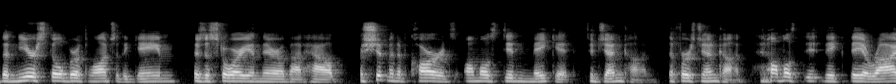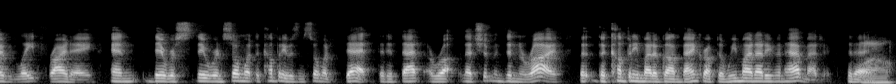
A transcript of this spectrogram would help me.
the near stillbirth launch of the game. There's a story in there about how a shipment of cards almost didn't make it to Gen Con, the first Gen Con. It almost they, they arrived late Friday, and they were they were in so much the company was in so much debt that if that that shipment didn't arrive, the, the company might have gone bankrupt, and we might not even have Magic today. Wow.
